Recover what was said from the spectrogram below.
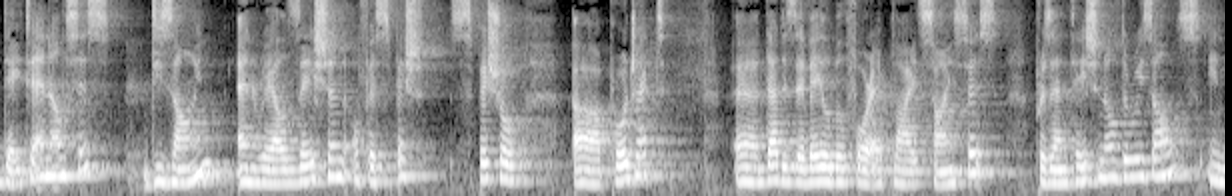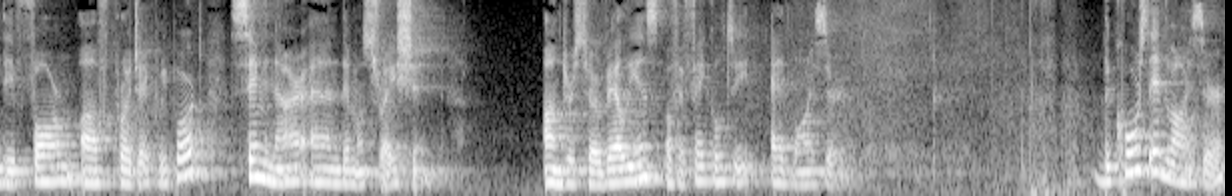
data analysis, design and realization of a special special uh, project uh, that is available for applied sciences, presentation of the results in the form of project report, seminar, and demonstration under surveillance of a faculty advisor. The course advisor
